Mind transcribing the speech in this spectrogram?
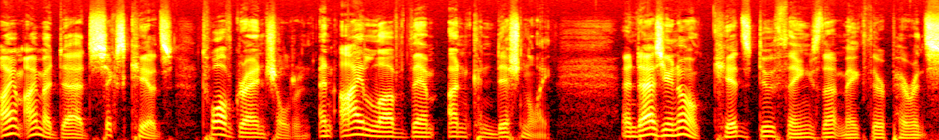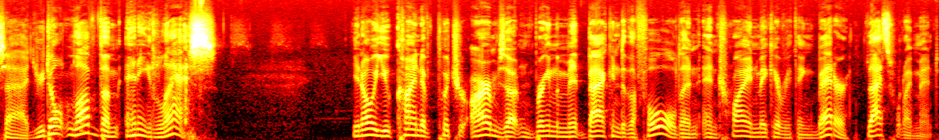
I'm I'm a dad, six kids, twelve grandchildren, and I love them unconditionally. And as you know, kids do things that make their parents sad. You don't love them any less. You know, you kind of put your arms out and bring them back into the fold and, and try and make everything better. That's what I meant.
